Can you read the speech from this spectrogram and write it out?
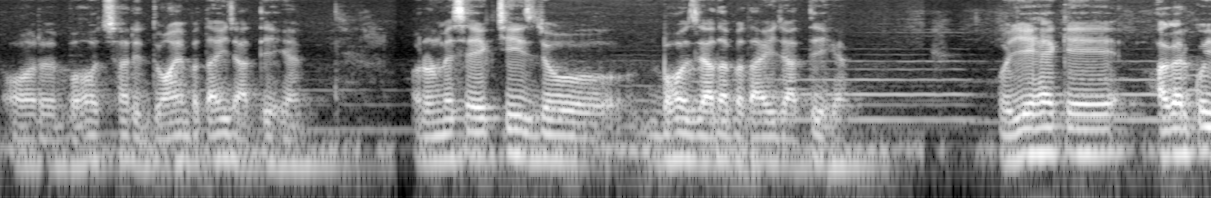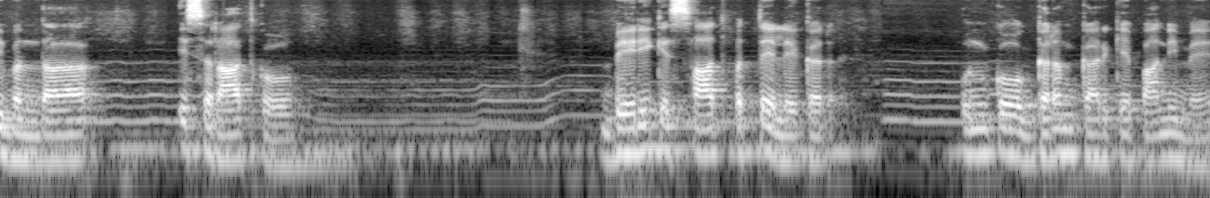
اور بہت ساری دعائیں بتائی جاتی ہیں۔ اور ان میں سے ایک چیز جو بہت زیادہ بتائی جاتی ہے وہ یہ ہے کہ اگر کوئی بندہ اس رات کو بیری کے ساتھ پتے لے کر ان کو گرم کر کے پانی میں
